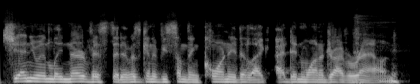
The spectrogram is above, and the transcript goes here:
genuinely nervous that it was going to be something corny that like I didn't want to drive around.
